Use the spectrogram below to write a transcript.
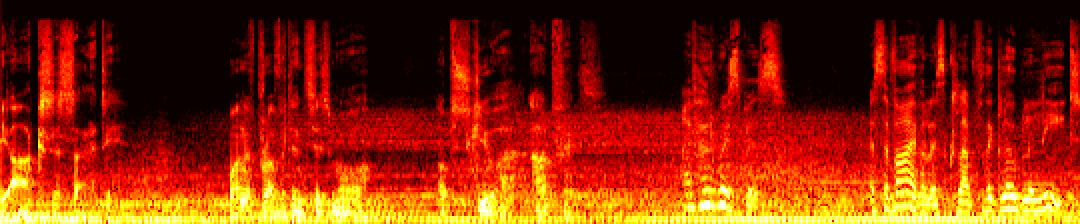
The Ark Society. One of Providence's more obscure outfits. I've heard whispers. A survivalist club for the global elite.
